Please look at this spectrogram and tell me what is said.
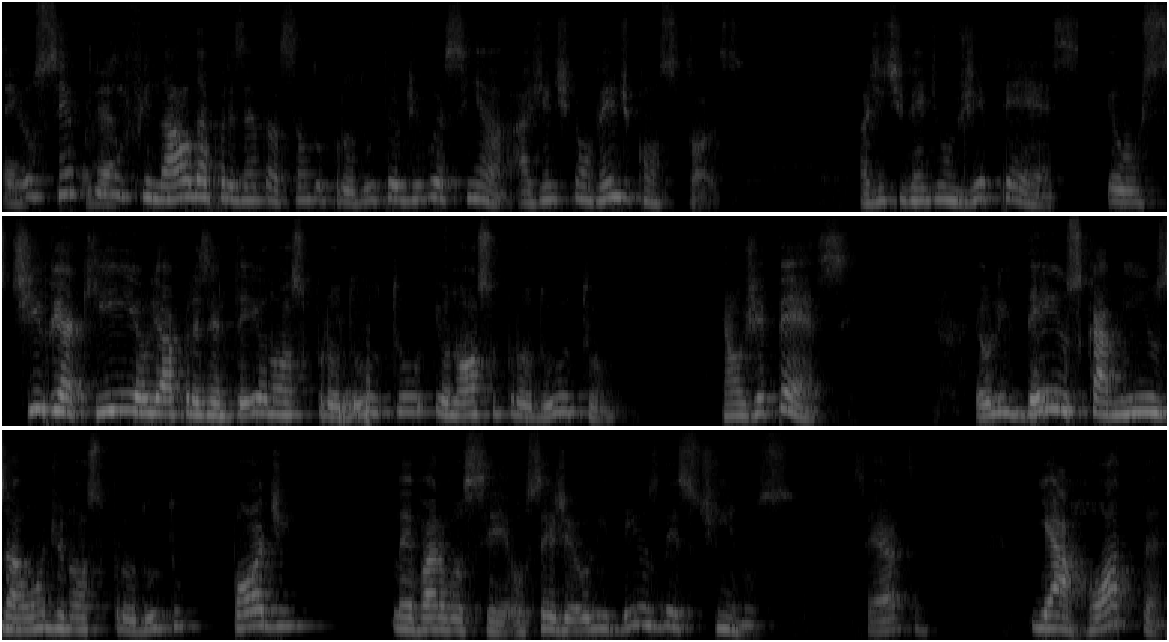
Eu sempre, no final da apresentação do produto, eu digo assim, ó, a gente não vende consórcio. A gente vende um GPS. Eu estive aqui, eu lhe apresentei o nosso produto, e o nosso produto é um GPS. Eu lhe dei os caminhos aonde o nosso produto pode levar você, ou seja, eu lhe dei os destinos, certo? E a rota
